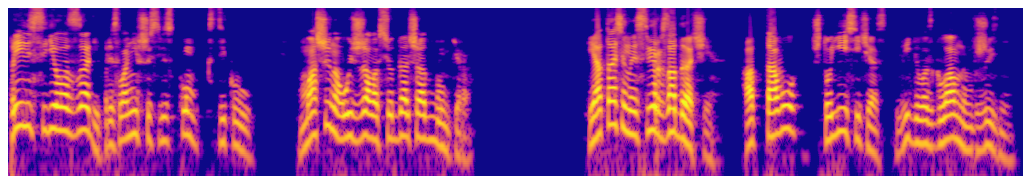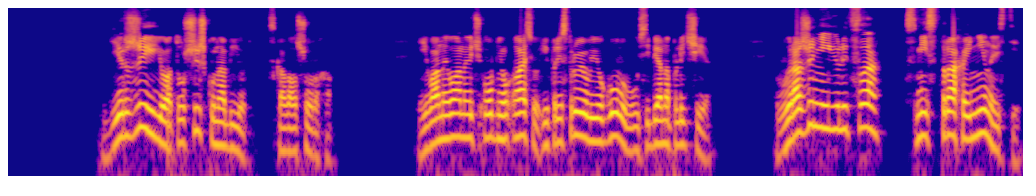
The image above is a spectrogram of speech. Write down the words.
Прелесть сидела сзади, прислонившись виском к стеклу. Машина уезжала все дальше от бункера. И от Асиной сверхзадачи, от того, что ей сейчас виделось главным в жизни. «Держи ее, а то шишку набьет», — сказал Шорохов. Иван Иванович обнял Асю и пристроил ее голову у себя на плече. Выражение ее лица, смесь страха и ненависти,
